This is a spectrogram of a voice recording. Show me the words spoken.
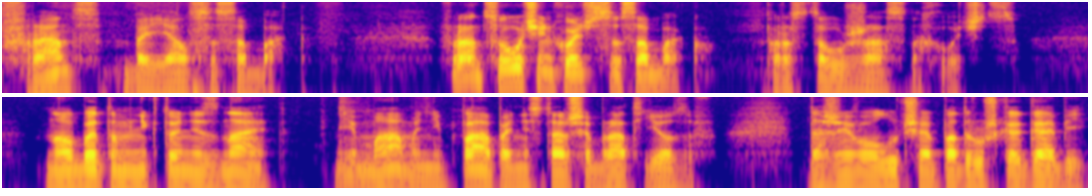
Франц боялся собак. Францу очень хочется собаку. Просто ужасно хочется. Но об этом никто не знает. Ни мама, ни папа, ни старший брат Йозеф. Даже его лучшая подружка Габи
